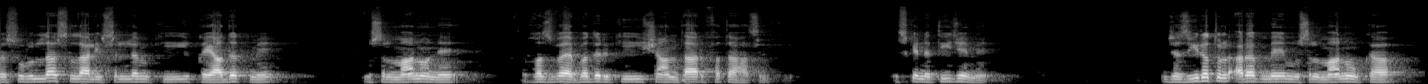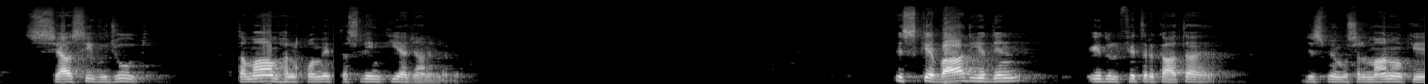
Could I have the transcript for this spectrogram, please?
رسول اللہ صلی اللہ علیہ وسلم کی قیادت میں مسلمانوں نے غزوہ بدر کی شاندار فتح حاصل کی، اس کے نتیجے میں جزیرت العرب میں مسلمانوں کا سیاسی وجود تمام حلقوں میں تسلیم کیا جانے لگا۔ اس کے بعد یہ دن عید الفطر کا آتا ہے، جس میں مسلمانوں کے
